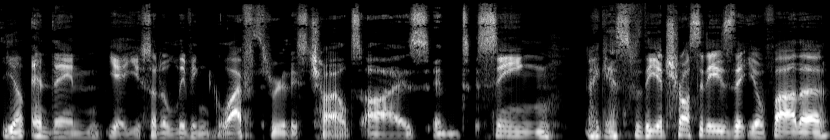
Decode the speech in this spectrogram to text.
yep. And then, yeah, you're sort of living life through this child's eyes and seeing, I guess, the atrocities that your father,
